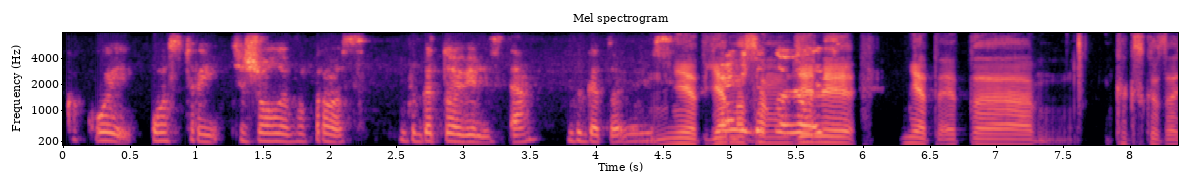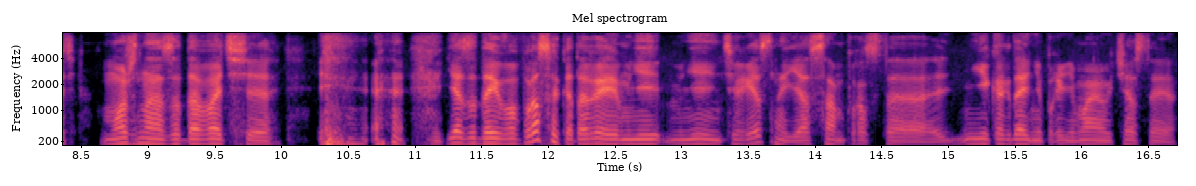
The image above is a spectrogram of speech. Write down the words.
Какой острый, тяжелый вопрос. Вы готовились, да? Вы готовились. Нет, я, Я на не самом готовилась. деле... Нет, это, как сказать, можно задавать... э, Я задаю вопросы, которые мне, мне интересны. Я сам просто никогда не принимаю участие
